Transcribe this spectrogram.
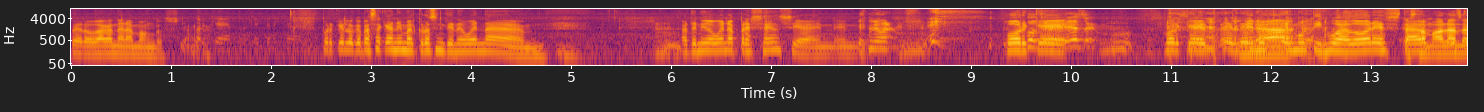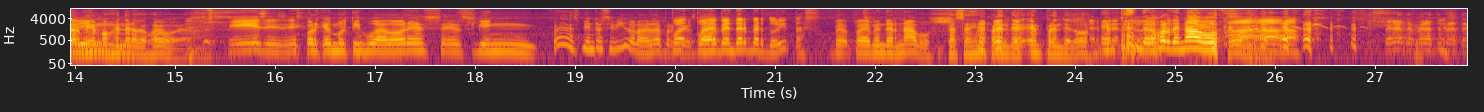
pero va a ganar Among Us. ¿Por qué? ¿Por qué crees que gane? Porque lo que pasa es que Animal Crossing tiene buena... Ha tenido buena presencia en... en- porque porque el, el- el Mira, el multijugador está... Estamos hablando está del mismo género de juego. ¿verdad? Sí, sí, sí. Porque el multijugador es, es bien pues bien recibido, la verdad. Está- Puedes vender verduritas. Puede, puede vender nabos. Te haces emprende- emprendedor. Emprendedor de nabos. Ah, ah, ah. Espérate, espérate, espérate.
